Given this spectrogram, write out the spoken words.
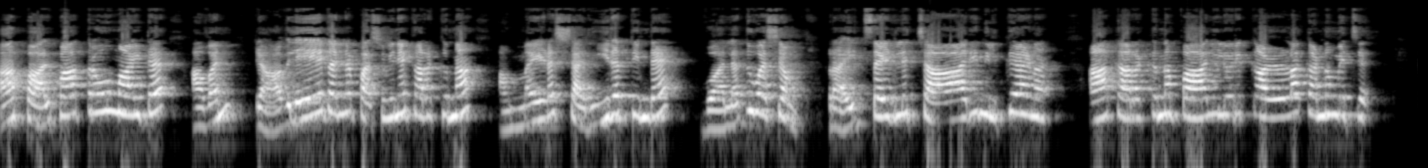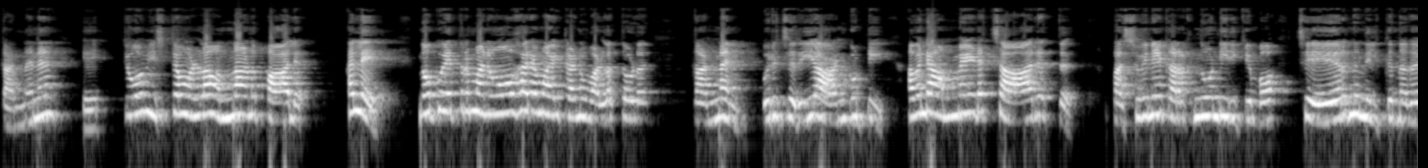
ആ പാൽപാത്രവുമായിട്ട് അവൻ രാവിലെ തന്നെ പശുവിനെ കറക്കുന്ന അമ്മയുടെ ശരീരത്തിന്റെ വലതുവശം റൈറ്റ് സൈഡിൽ ചാരി നിൽക്കുകയാണ്. ആ കറക്കുന്ന പാലിൽ ഒരു കള്ള കണ്ണും വെച്ച്. കണ്ണന് ഏറ്റവും ഇഷ്ടമുള്ള ഒന്നാണ് പാൽ. അല്ലേ? നോക്കൂ എത്ര മനോഹരമായിട്ടാണ് വള്ളത്തോൾ കണ്ണൻ ഒരു ചെറിയ ആൺകുട്ടി അവന്റെ അമ്മയുടെ ചാരത്ത് പശുവിനെ കറന്നുകൊണ്ടിരിക്കുമ്പോ ചേർന്ന് നിൽക്കുന്നത്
